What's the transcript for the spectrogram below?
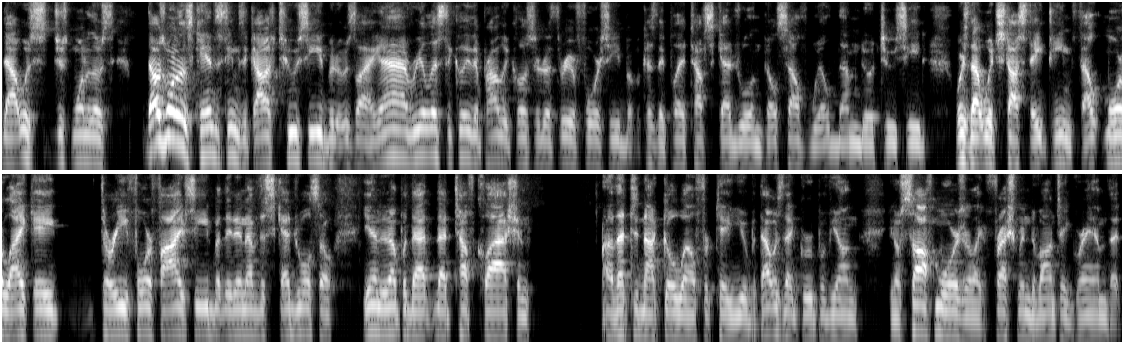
that was just one of those. That was one of those Kansas teams that got a two seed, but it was like, ah, realistically, they're probably closer to a three or four seed, but because they play a tough schedule and Bill Self willed them to a two seed, whereas that Wichita State team felt more like a three, four, five seed, but they didn't have the schedule. So you ended up with that that tough clash. And uh, that did not go well for KU, but that was that group of young, you know, sophomores or like freshman Devonte Graham that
